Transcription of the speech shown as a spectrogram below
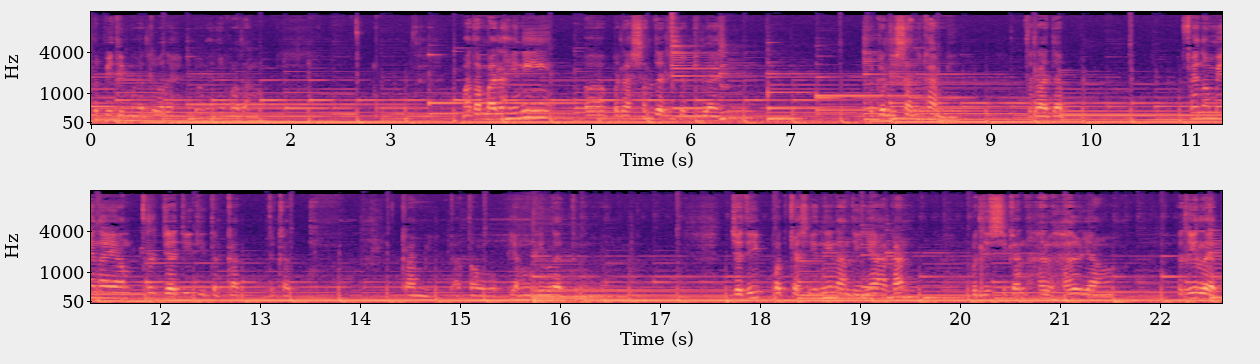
lebih dimengerti oleh banyak orang. Mata merah ini e, berasal dari kegelisahan kami terhadap fenomena yang terjadi di dekat-dekat kami atau yang relate dengan kami. Jadi podcast ini nantinya akan berisikan hal-hal yang relate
